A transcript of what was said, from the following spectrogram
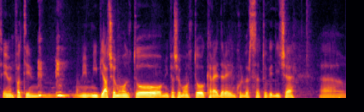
Sì, ma infatti mi, mi piace molto, mi piace molto credere in quel versetto che dice ehm,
